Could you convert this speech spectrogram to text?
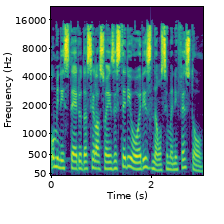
O Ministério das Relações Exteriores não se manifestou.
